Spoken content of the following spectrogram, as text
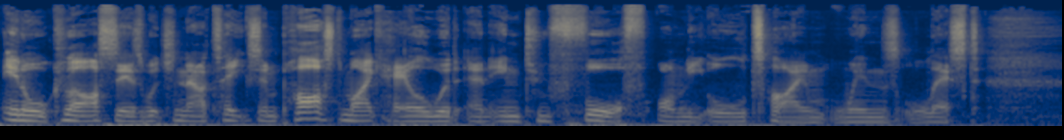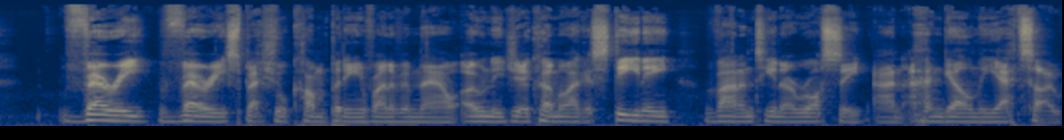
in all classes, which now takes him past Mike Hailwood and into fourth on the all time wins list very, very special company in front of him now. Only Giacomo Agostini, Valentino Rossi, and Angel Nieto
